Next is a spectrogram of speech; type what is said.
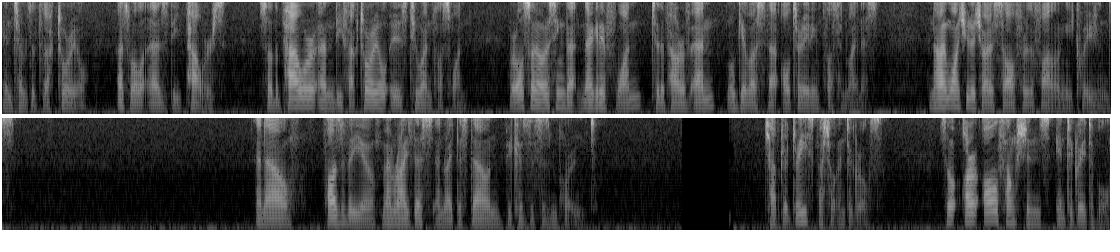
in terms of the factorial, as well as the powers. So the power and the factorial is 2n plus 1. We're also noticing that negative 1 to the power of n will give us that alternating plus and minus. Now I want you to try to solve for the following equations. And now, pause the video, memorize this, and write this down because this is important. Chapter 3, Special Integrals. So are all functions integratable?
